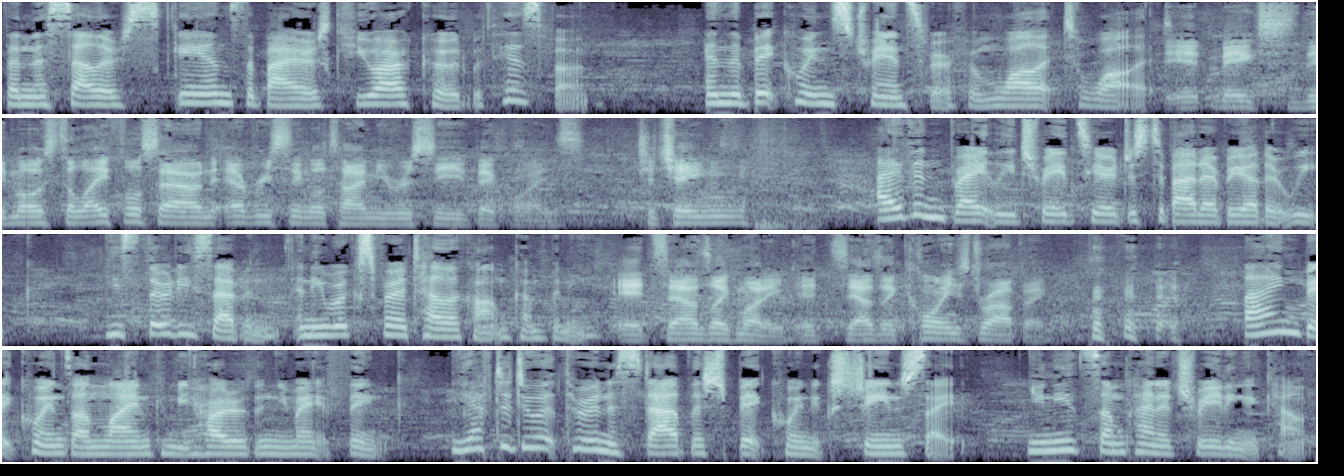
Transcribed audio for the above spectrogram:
Then the seller scans the buyer's QR code with his phone, and the bitcoins transfer from wallet to wallet. It makes the most delightful sound every single time you receive bitcoins. Cha-ching. Ivan Brightly trades here just about every other week. He's 37 and he works for a telecom company. It sounds like money. It sounds like coins dropping. Buying bitcoins online can be harder than you might think. You have to do it through an established Bitcoin exchange site. You need some kind of trading account.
